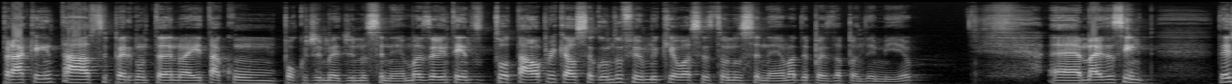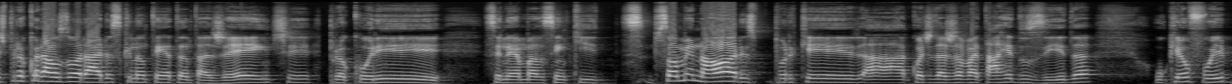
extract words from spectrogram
Pra quem tá se perguntando aí, tá com um pouco de medo nos cinemas, eu entendo total, porque é o segundo filme que eu assisto no cinema depois da pandemia. É, mas assim, tente procurar os horários que não tenha tanta gente. Procure cinemas assim que são menores, porque a quantidade já vai estar tá reduzida. O que eu fui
